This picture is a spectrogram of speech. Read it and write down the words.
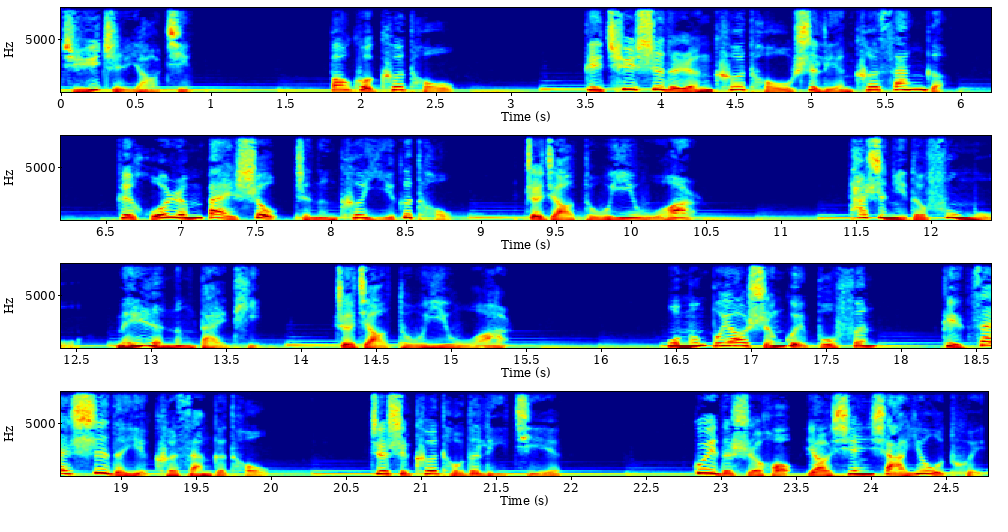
举止要敬，包括磕头。给去世的人磕头是连磕三个，给活人拜寿只能磕一个头，这叫独一无二。他是你的父母，没人能代替，这叫独一无二。我们不要神鬼不分。给在世的也磕三个头，这是磕头的礼节。跪的时候要先下右腿，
